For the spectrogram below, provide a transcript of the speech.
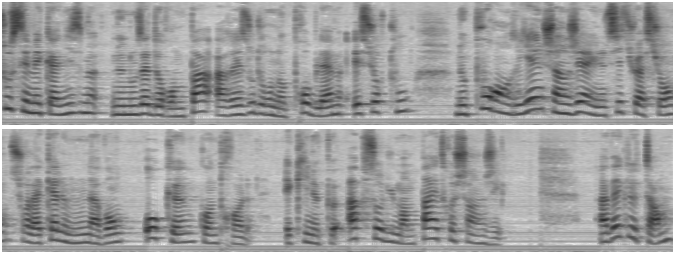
tous ces mécanismes ne nous aideront pas à résoudre nos problèmes et surtout ne pourront rien changer à une situation sur laquelle nous n'avons aucun contrôle et qui ne peut absolument pas être changée. Avec le temps,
